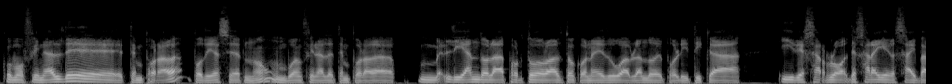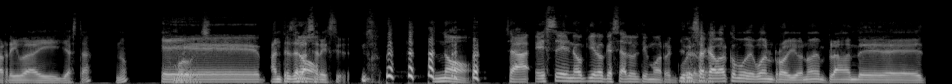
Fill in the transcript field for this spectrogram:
Como final de temporada, podría ser, ¿no? Un buen final de temporada, mm, liándola por todo lo alto con Edu, hablando de política y dejarlo, dejar ahí el hype arriba y ya está, ¿no? Eh, Antes de la selección. No, o sea, ese no quiero que sea el último Quieres recuerdo. acabar como de buen rollo, ¿no? En plan de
